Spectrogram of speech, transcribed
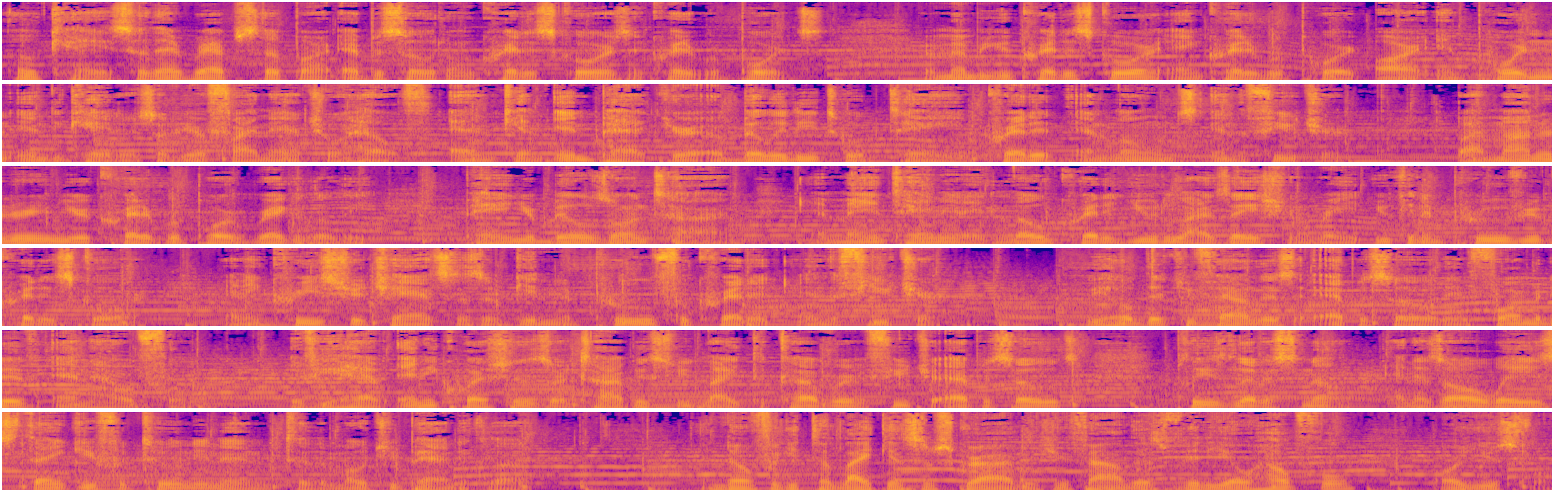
Okay, so that wraps up our episode on credit scores and credit reports. Remember your credit score and credit report are important indicators of your financial health and can impact your ability to obtain credit and loans in the future. By monitoring your credit report regularly, paying your bills on time, and maintaining a low credit utilization rate, you can improve your credit score and increase your chances of getting approved for credit in the future. We hope that you found this episode informative and helpful. If you have any questions or topics you'd like to cover in future episodes, please let us know. And as always, thank you for tuning in to the Mochi Panda Club. And don't forget to like and subscribe if you found this video helpful or useful.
